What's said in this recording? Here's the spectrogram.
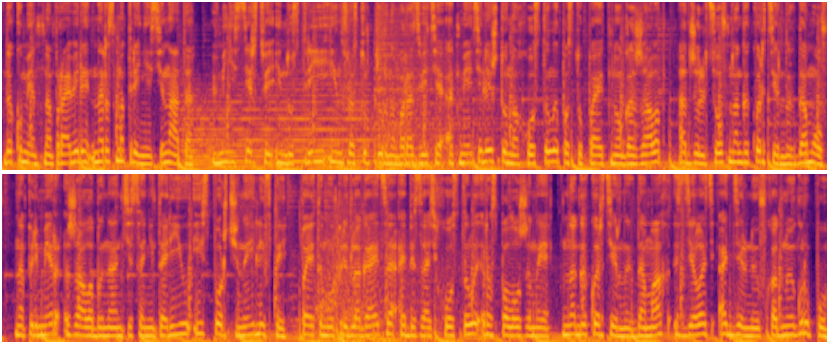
Документ направили на рассмотрение Сената. В Министерстве индустрии и инфраструктурного развития отметили, что на хостелы поступает много жалоб от жильцов многоквартирных домов. Например, жалобы на антисанитарию и испорченные лифты. Поэтому предлагается обязать хостелы, расположенные в многоквартирных домах, сделать отдельную входную группу.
